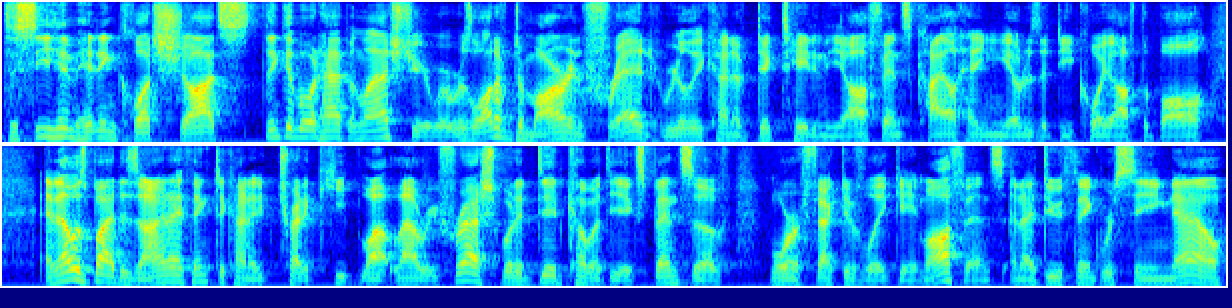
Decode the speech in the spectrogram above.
to see him hitting clutch shots, think about what happened last year, where it was a lot of DeMar and Fred really kind of dictating the offense, Kyle hanging out as a decoy off the ball. And that was by design, I think, to kind of try to keep Lowry fresh, but it did come at the expense of more effective late game offense. And I do think we're seeing now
